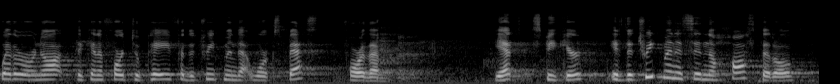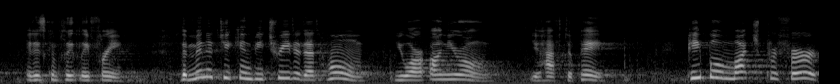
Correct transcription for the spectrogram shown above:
whether or not they can afford to pay for the treatment that works best for them. Yet, Speaker, if the treatment is in the hospital, it is completely free. The minute you can be treated at home, you are on your own. You have to pay. People much prefer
